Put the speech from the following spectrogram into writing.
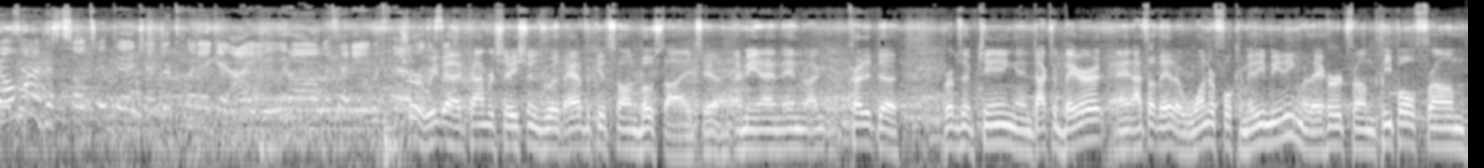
Have you all want to consulted the gender clinic at IU at all with any? With the sure, we've had conversations with advocates on both sides. Yeah, I mean, and, and I credit to Representative King and Dr. Barrett, and I thought they had a wonderful committee meeting where they heard from people from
